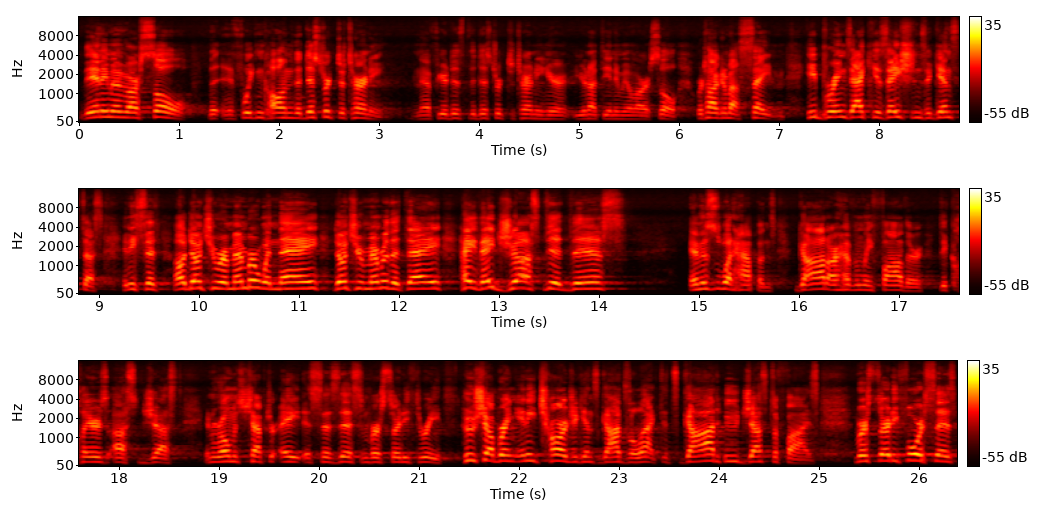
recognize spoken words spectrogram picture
the enemy of our soul, if we can call him the district attorney, now, if you're just the district attorney here, you're not the enemy of our soul. We're talking about Satan. He brings accusations against us. And he says, Oh, don't you remember when they, don't you remember that they, hey, they just did this? And this is what happens God, our Heavenly Father, declares us just. In Romans chapter 8, it says this in verse 33 Who shall bring any charge against God's elect? It's God who justifies. Verse 34 says,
